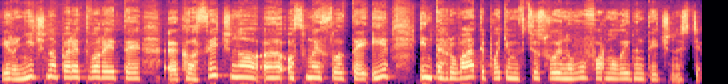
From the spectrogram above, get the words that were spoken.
іронічно перетворити, е, класично е, осмислити і інтегрувати потім в цю свою нову формулу ідентичності.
